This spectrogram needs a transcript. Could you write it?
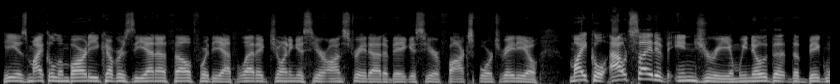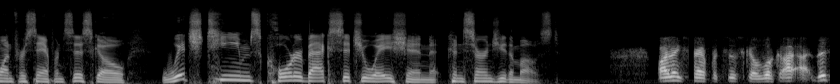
He is Michael Lombardi. He covers the NFL for The Athletic, joining us here on Straight Out of Vegas here, Fox Sports Radio. Michael, outside of injury, and we know the, the big one for San Francisco, which team's quarterback situation concerns you the most? I think San Francisco. Look, I, I, this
